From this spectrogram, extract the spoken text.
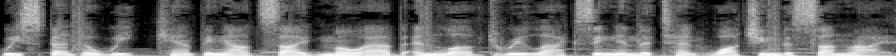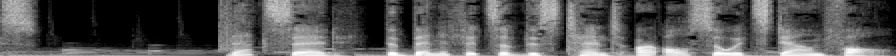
We spent a week camping outside Moab and loved relaxing in the tent watching the sunrise. That said, the benefits of this tent are also its downfall.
